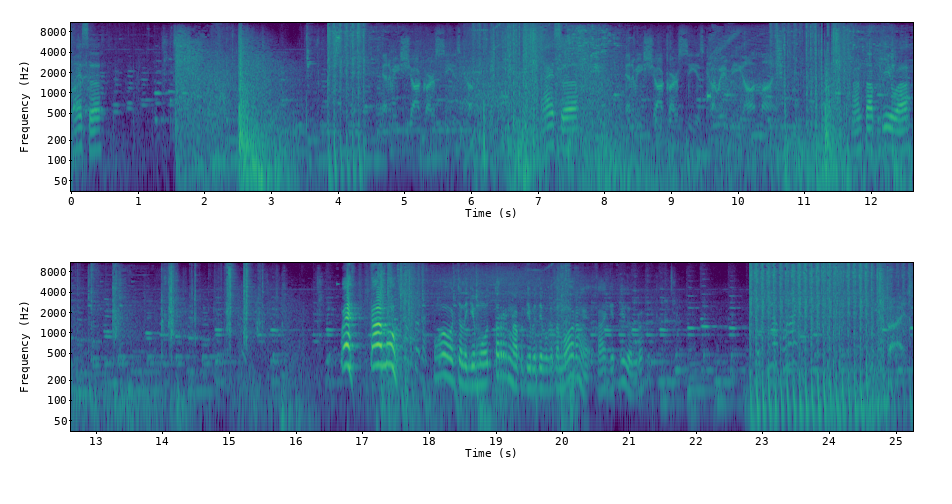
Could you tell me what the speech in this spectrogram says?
Nice. uh. Shock RC is coming. Nice. uh. Enemy shock RC is coming. UAV online. Mantap jiwa. Weh, kamu. Oh, lagi muter, kenapa tiba-tiba ketemu orang ya? Kaget juga, bro. Be advised.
